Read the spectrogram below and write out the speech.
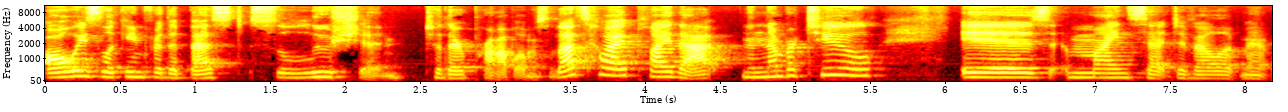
always looking for the best solution to their problem. So that's how I apply that. And number two is mindset development.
